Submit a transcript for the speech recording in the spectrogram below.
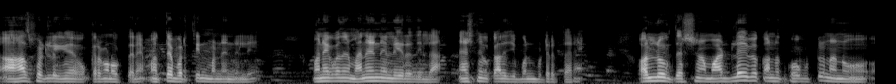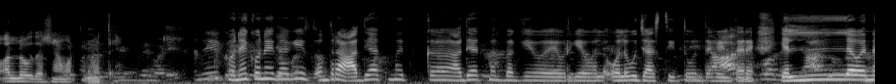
ಆ ಹಾಸ್ಪಿಟ್ಲಿಗೆ ಕರ್ಕೊಂಡು ಹೋಗ್ತಾರೆ. ಮತ್ತೆ ಬರ್ತೀನಿ ಮನೆಯಲ್ಲಿ. ಮನೆಗೆ ಬಂದರೆ ಮನೆಯಲ್ಲಿ ಇರೋದಿಲ್ಲ. ನ್ಯಾಷನಲ್ ಕಾಲೇಜಿಗೆ ಬಂದುಬಿಟ್ಟಿರ್ತಾರೆ. ಅಲ್ಲೋಗಿ ದರ್ಶನ ಮಾಡಲೇಬೇಕು ಅನ್ನೋದಕ್ಕೆ ಹೋಗ್ಬಿಟ್ಟು ನಾನು ಅಲ್ಲೋಗಿ ದರ್ಶನ ಮಾಡ್ತೀನಿ ಮತ್ತೆ. ಅಂದರೆ ಕೊನೆ ಕೊನೆಯದಾಗಿ ಒಂಥರ ಆಧ್ಯಾತ್ಮಿಕ ಆಧ್ಯಾತ್ಮದ ಬಗ್ಗೆ ಅವರಿಗೆ ಒಲ- ಒಲವು ಜಾಸ್ತಿ ಇತ್ತು ಅಂತ ಹೇಳ್ತಾರೆ. ಎಲ್ಲವನ್ನ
